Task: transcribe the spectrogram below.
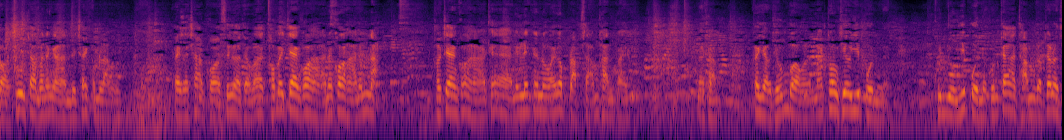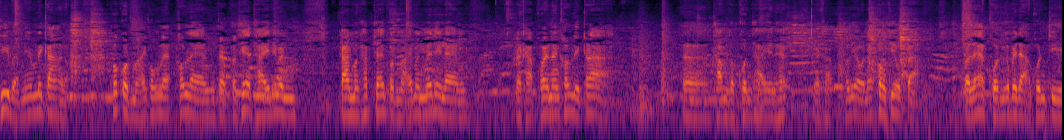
ต่อสู้เจ้าพนักงานโดยใช้กำลัง ไปกระชากคอเสื้อ แต่ว่าเขาไม่แจ้งข้อหานะข้อหาน้ำหนักเขาแจ้งข้อหาแค่เล็กๆน้อยๆก็ปรับสามพันไปนะครับก็อย่างที่ผมบอกนักท่องเที่ยวญี่ปุ่น คุณอยู่ญี่ปุ่นน่คุณกล้าทำกับเจ้าหน้าที่แบบนี้ไม่กล้าหรอกเพราะกฎหมายของเขาแรงแต่ประเทศไทยนี่มันการบังคับใช้กฎหมายมันไม่ได้แรงนะครับเพราะนั้นเขาเลยกล้าเอ่อทำกับคนไทยนะฮะนะครับเขาเรียกว่านักท่องเที่ยวกลางตอนแรกคนก็ไปด่าคนจีน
